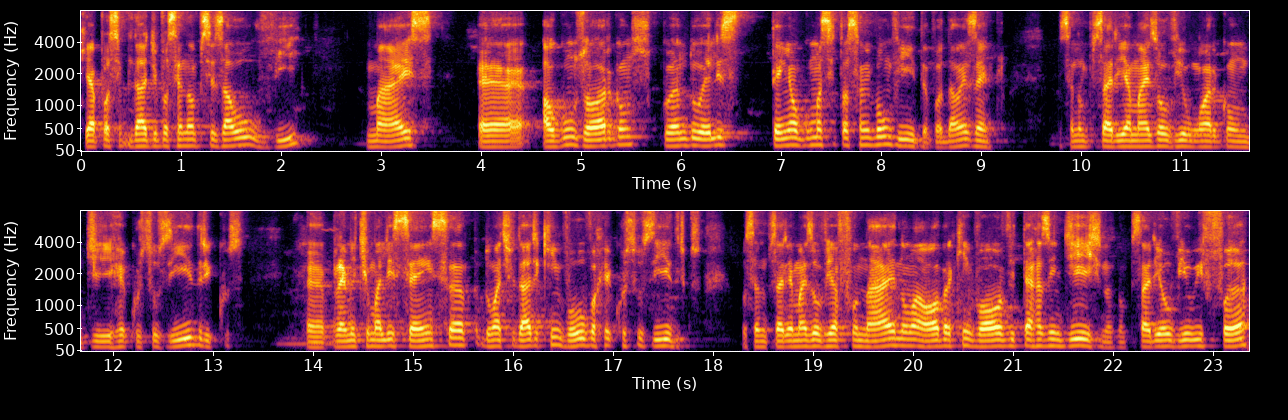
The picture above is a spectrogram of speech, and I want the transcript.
que é a possibilidade de você não precisar ouvir mais é, alguns órgãos quando eles têm alguma situação envolvida. Vou dar um exemplo. Você não precisaria mais ouvir um órgão de recursos hídricos é, para emitir uma licença de uma atividade que envolva recursos hídricos. Você não precisaria mais ouvir a FUNAI numa obra que envolve terras indígenas, não precisaria ouvir o IFAM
